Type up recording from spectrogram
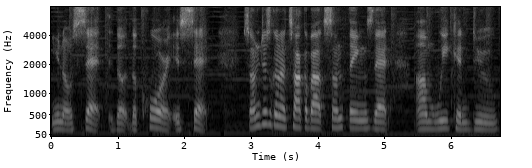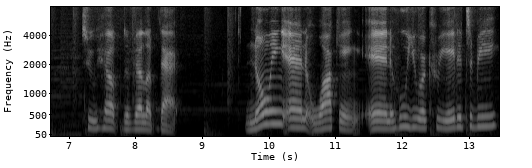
you know, set. The the core is set. So I'm just going to talk about some things that um, we can do to help develop that knowing and walking in who you were created to be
